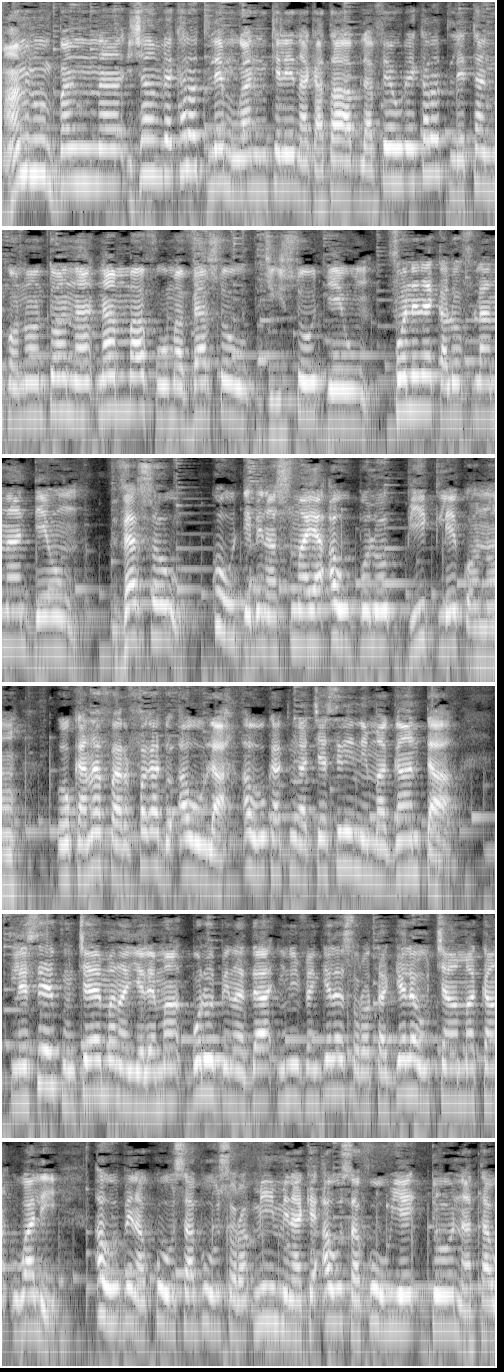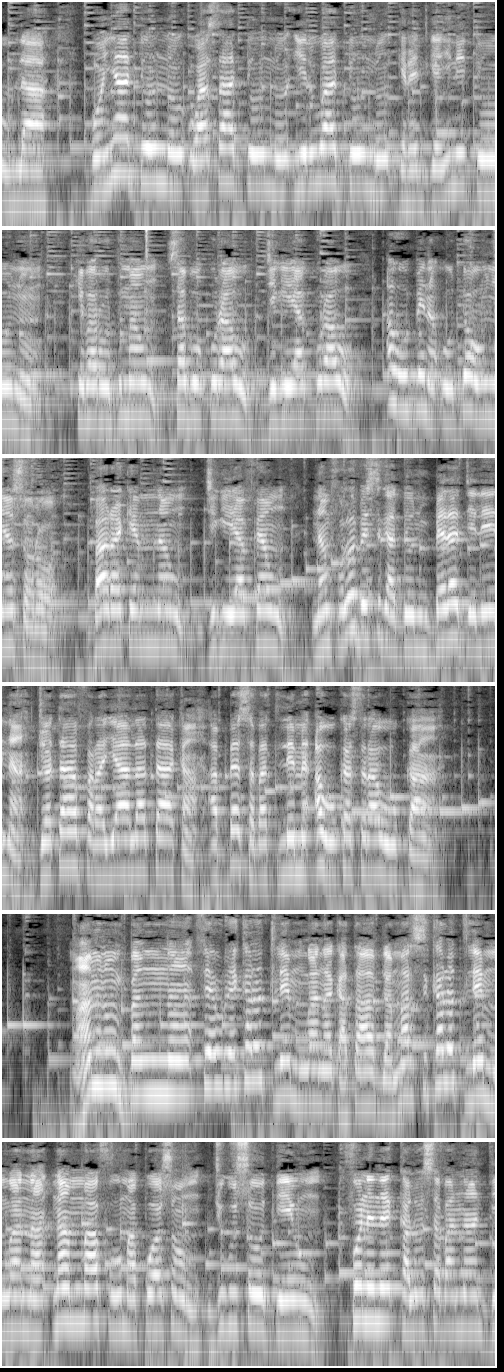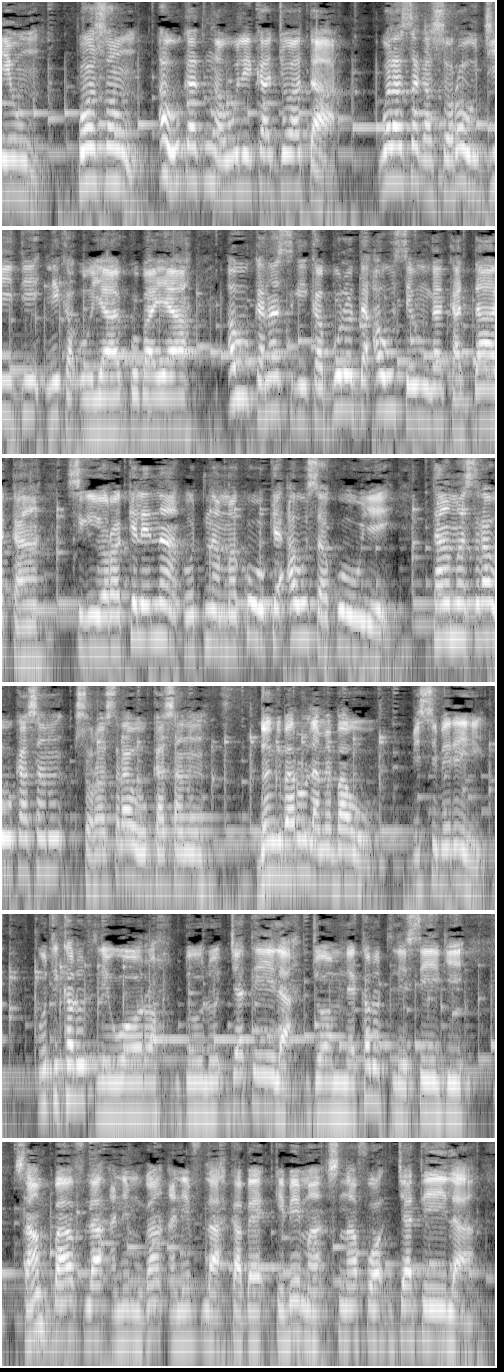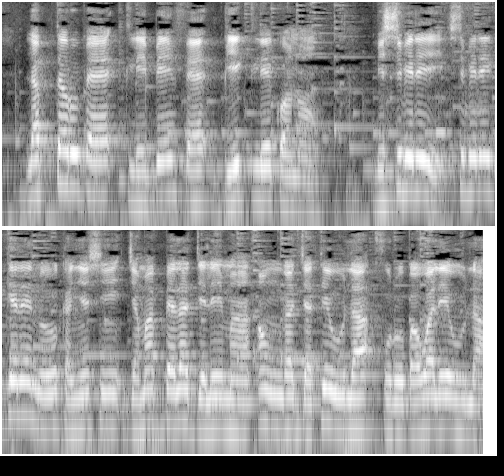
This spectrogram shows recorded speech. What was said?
maa minnu banna janvier kalo tile mugan ni kelen na ka taa bila fewure kalo tile tan ni kɔnɔntɔn na n'an b'a f'o ma vɛrisow jigiso denw fonɛnɛ kalo filanan denw vɛrisow kow de bɛna sumaya aw bolo bi tile kɔnɔ o kana farifaga don aw la aw ka kan ka cɛsiri ni magan ta tilese kuncɛ mana yɛlɛma bolo bɛna da ɲinifɛn gɛlɛ sɔrɔta gɛlɛw caman kan wali aw bɛna kow sabuw sɔrɔ min bɛna kɛ aw sagow ye don nataw la bonya don no wasa don no yiriwa don no gɛrɛtigɛɲini don no kibaru dumanw sabu kuraw jigiya kuraw aw bɛna o dɔw ɲɛ sɔrɔ baarakɛminɛnw jigiyafɛnw nanfolo bɛ se ka don bɛɛ lajɛlen na jɔta fara yaala ta kan a bɛɛ sabatilen bɛ aw ka siraw kan maa minnu bangena fewure kalo tile mugan na ka taa bila marisi kalo tile mugan na n'an b'a f'o ma pɔsɔnw juguso denw fonɛnɛ kalo sabanan denw pɔsɔnw aw ka kan ka wuli ka jɔ ta walasa ka sɔrɔw jiidi ni ka o yakobaya aw kana sigi ka bolo da aw senw kan ka da kan sigiyɔrɔ kelen na o tɛna makow kɛ aw sakow ye taama siraw ka sanu sɔrɔ siraw ka sanu dɔnkibaru lamɛnbaaw bisibere uti kalo tile wɔɔrɔ dolo jate la jɔminɛ kalo tile seegi saan baa fila ani mugan ani fila ka bɛ kebe ma sinafɔ jate la lapitaru bɛ tileben fɛ bi tile kɔnɔ bi sibiri sibiri gɛlɛn don ka ɲɛsin jama bɛɛ lajɛlen ma anw ka jatew la forobawalew la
